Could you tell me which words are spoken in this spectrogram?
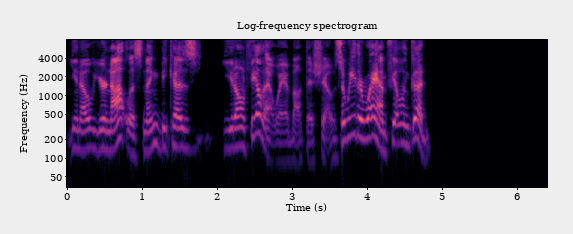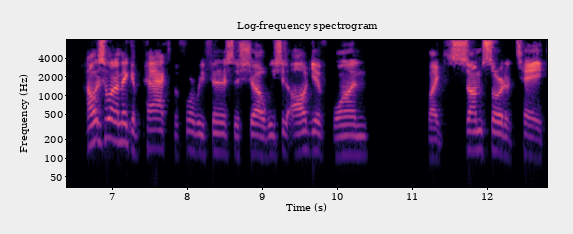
you know you're not listening because you don't feel that way about this show. So either way, I'm feeling good. I just want to make a pact before we finish the show. We should all give one, like some sort of take,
